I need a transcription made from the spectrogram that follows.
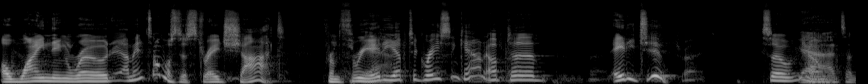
a winding road. I mean, it's almost a straight shot from 380 up to Grayson County, up to 82. That's right. So, you Yeah, know, that's a,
